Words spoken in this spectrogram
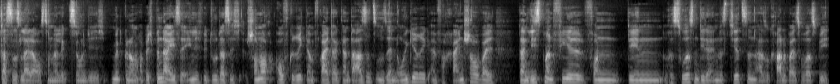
das ist leider auch so eine Lektion, die ich mitgenommen habe. Ich bin da eigentlich sehr ähnlich wie du, dass ich schon noch aufgeregt am Freitag dann da sitze und sehr neugierig einfach reinschaue, weil dann liest man viel von den Ressourcen, die da investiert sind. Also gerade bei sowas wie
